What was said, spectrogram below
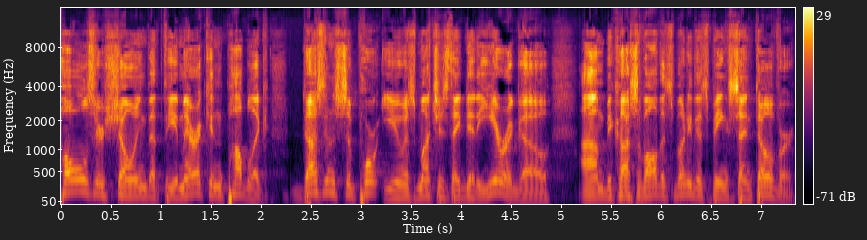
Polls are showing that the American public doesn't support you as much as they did a year ago um, because of all this money that's being sent over.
